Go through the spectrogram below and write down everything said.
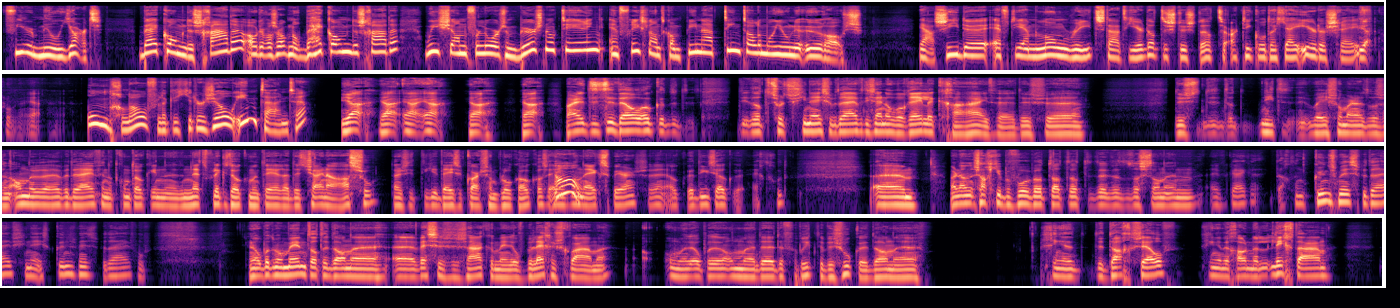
4 miljard. Bijkomende schade, oh er was ook nog bijkomende schade. Wishan verloor zijn beursnotering en Friesland Campina tientallen miljoenen euro's. Ja, zie de FTM Long Read staat hier. Dat is dus dat artikel dat jij eerder schreef. Ja, klopt. Ja, Ongelooflijk dat je er zo intuint, hè? ja, ja, ja, ja, ja. ja. Maar het is wel ook, dat soort Chinese bedrijven, die zijn nog wel redelijk gehaaid. Dus, eh, dus dat niet Weesel, maar het was een ander eh, bedrijf. En dat komt ook in de Netflix documentaire The China Hustle. Daar zit die, deze Carson Blok ook als een Oh. van de experts. Ook, die is ook echt goed. Ehm, maar dan zag je bijvoorbeeld dat, dat, dat, dat was dan een, even kijken, ik dacht een kunstmestbedrijf, Chinees kunstmestbedrijf. Of, en op het moment dat er dan eh, eh, westerse zakenmensen of beleggers kwamen om, op, om de, de fabriek te bezoeken, dan gingen de dag zelf, gingen er gewoon de lichten aan,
